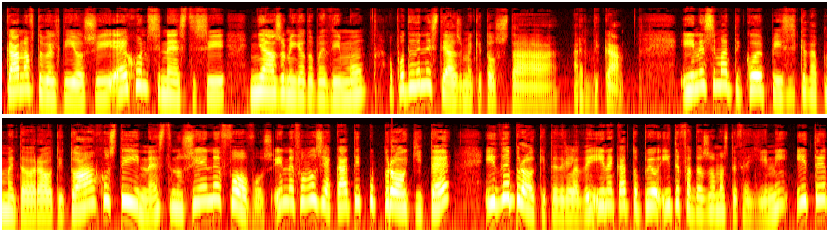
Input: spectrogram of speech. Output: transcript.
κάνω αυτοβελτίωση, έχω συνέστηση, νοιάζομαι για το παιδί μου, οπότε δεν εστιάζουμε και τόσο στα αρνητικά. Είναι σημαντικό επίσης και θα πούμε τώρα ότι το άγχος τι είναι, στην ουσία είναι φόβος. Είναι φόβος για κάτι που πρόκειται ή δεν πρόκειται, δηλαδή είναι κάτι το οποίο είτε φανταζόμαστε ότι θα γίνει, είτε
